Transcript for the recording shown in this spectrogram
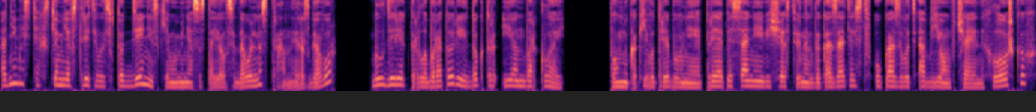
Одним из тех, с кем я встретилась в тот день и с кем у меня состоялся довольно странный разговор, был директор лаборатории доктор Иоанн Барклай. Помню, как его требование при описании вещественных доказательств указывать объем в чайных ложках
